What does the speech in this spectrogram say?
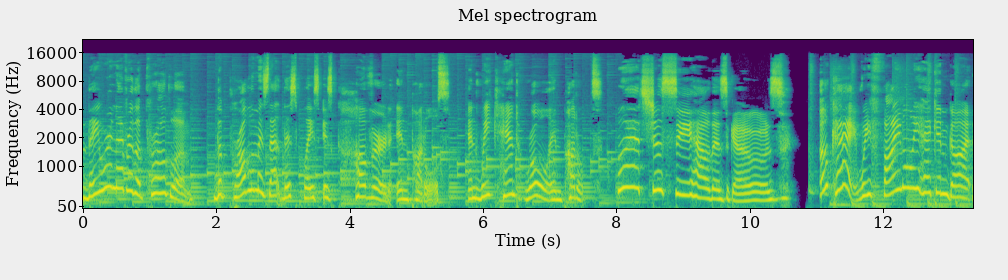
they were never the problem. The problem is that this place is covered in puddles, and we can't roll in puddles. Let's just see how this goes. Okay, we finally heckin' got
